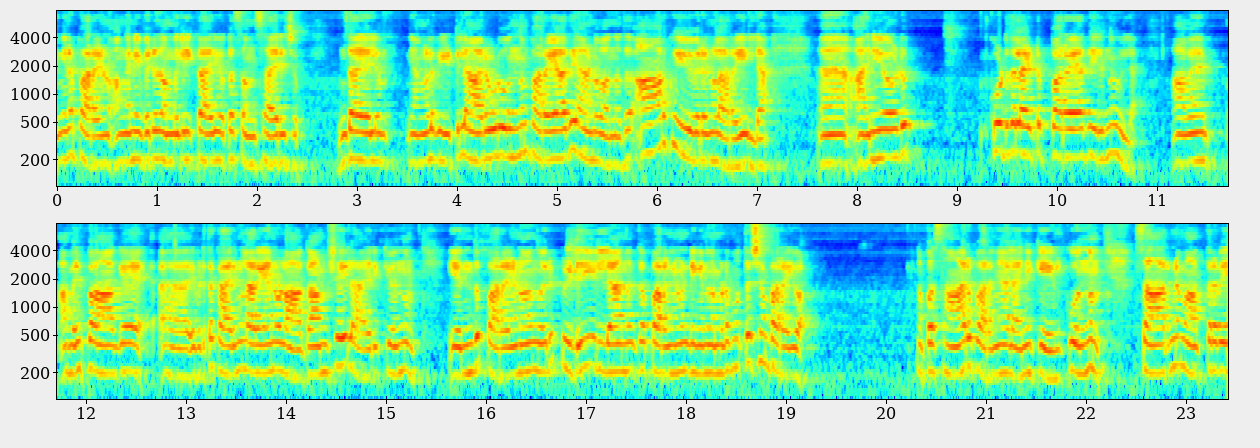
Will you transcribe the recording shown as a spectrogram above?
ഇങ്ങനെ പറയണു അങ്ങനെ ഇവർ തമ്മിൽ ഈ കാര്യമൊക്കെ സംസാരിച്ചു. എന്തായാലും ഞങ്ങൾ വീട്ടിൽ ആരോടും ഒന്നും പറയാതെയാണ് വന്നത്. ആർക്കും ഈ വിവരങ്ങൾ അറിയില്ല. അനിയോട് കൂടുതലായിട്ട് പറയാതിരുന്നുമില്ല. അവൻ അവനിപ്പോൾ ആകെ ഇവിടുത്തെ കാര്യങ്ങൾ അറിയാനുള്ള ആകാംക്ഷയിലായിരിക്കുമെന്നും എന്ത് പറയണമെന്നൊരു പിടിയില്ല എന്നൊക്കെ പറഞ്ഞുകൊണ്ട് ഇങ്ങനെ നമ്മുടെ മുത്തശ്ശൻ പറയുക അപ്പോൾ സാറ് പറഞ്ഞാൽ അതിന് കേൾക്കുമെന്നും സാറിന് മാത്രമേ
